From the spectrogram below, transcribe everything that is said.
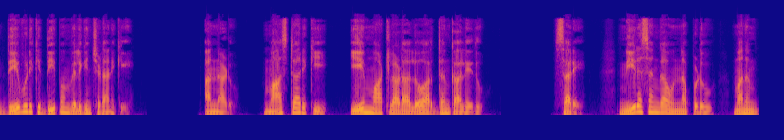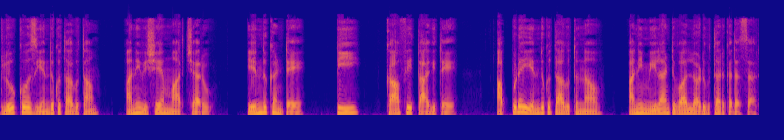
దేవుడికి దీపం వెలిగించడానికి. అన్నాడు. మాస్టారికి ఏం మాట్లాడాలో అర్థం కాలేదు. సరే నీరసంగా ఉన్నప్పుడు మనం గ్లూకోజ్ ఎందుకు తాగుతాం? అని విషయం మార్చారు. ఎందుకంటే టీ కాఫీ తాగితే అప్పుడే ఎందుకు తాగుతున్నావ్? అని మీలాంటివాళ్ళు అడుగుతారు కదా సార్.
